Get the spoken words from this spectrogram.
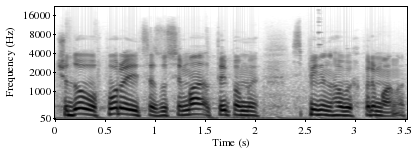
чудово впорається з усіма типами спінінгових приманок.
